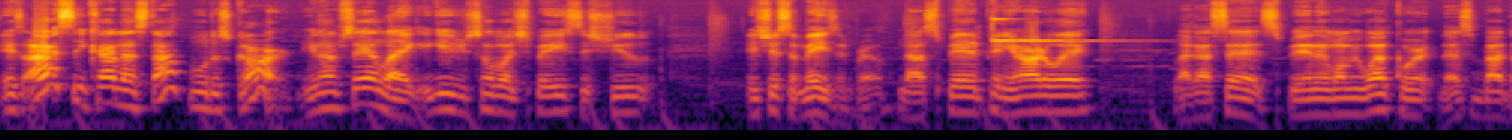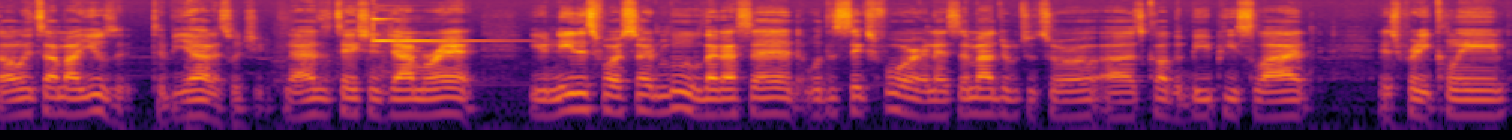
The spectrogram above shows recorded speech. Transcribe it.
it's honestly kind of unstoppable to guard. You know what I'm saying? Like it gives you so much space to shoot. It's just amazing, bro. Now spin Penny Hardaway. Like I said, spin in 1v1 court, that's about the only time I use it, to be honest with you. Now hesitation, Ja Morant. You need this for a certain move, like I said, with the 6-4 and in my dribble tutorial. Uh, it's called the BP slide. It's pretty clean.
